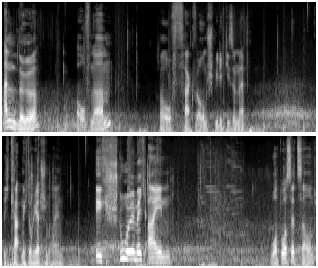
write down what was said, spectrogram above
andere Aufnahmen. Oh fuck, warum spiele ich diese Map? Ich kack mich doch jetzt schon ein. Ich stuhl mich ein. What was that sound?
